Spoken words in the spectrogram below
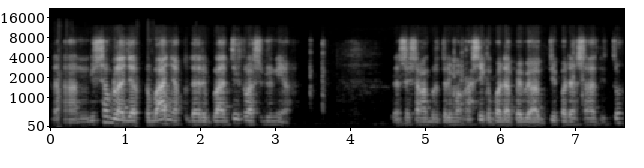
dan bisa belajar banyak dari pelatih kelas dunia. Dan saya sangat berterima kasih kepada PB Abdi pada saat itu.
